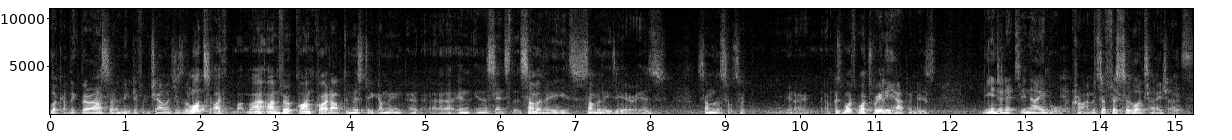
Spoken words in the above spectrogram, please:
look, I think there are so many different challenges. There are lots, I, I'm, very, I'm quite optimistic. I mean, uh, uh, in, in the sense that some of these, some of these areas, some of the sorts of, you know, because what's, what's really happened is the internet's enabled yep. crime. It's a facilitator. Yes.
